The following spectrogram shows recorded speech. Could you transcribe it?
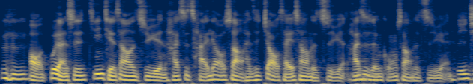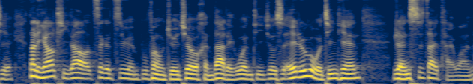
嗯哼，哦，不管是金钱上的资源，还是材料上，还是教材上的资源，还是人工上的资源。理解。那你刚刚提到这个资源部分，我觉得就有很大的一个问题，就是诶，如果我今天人是在台湾，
